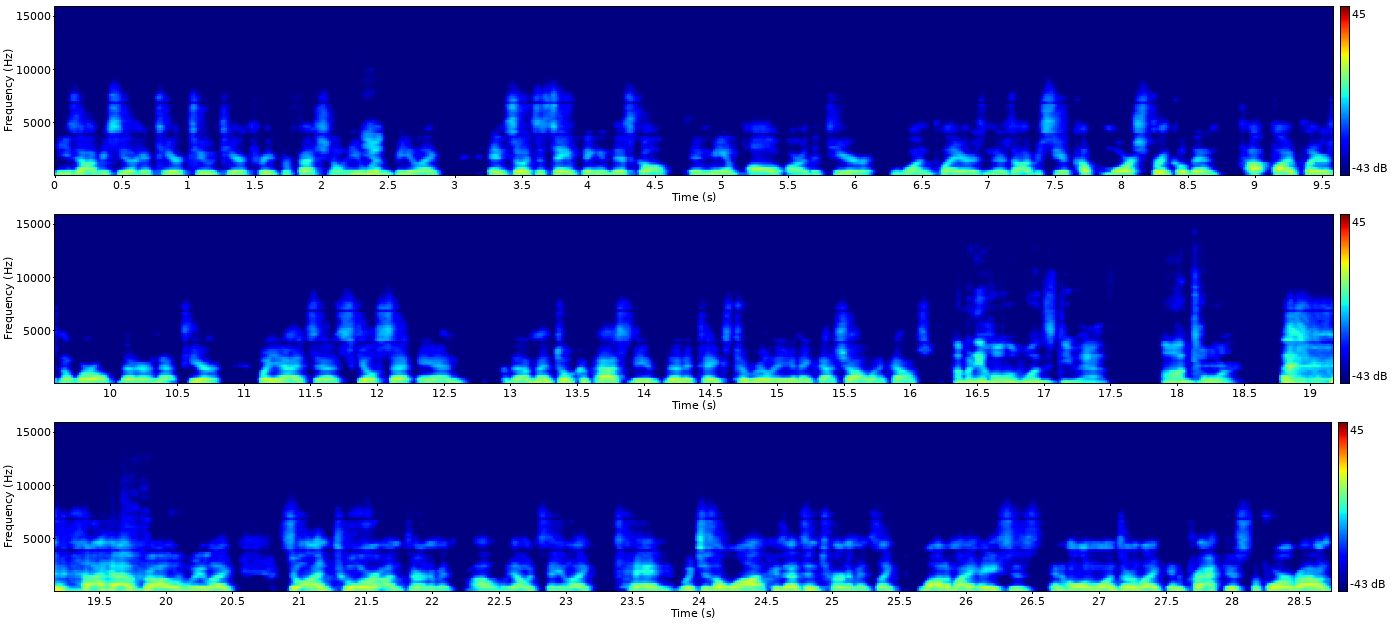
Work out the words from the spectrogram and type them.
he's obviously like a tier two tier three professional he yep. wouldn't be like And so it's the same thing in disc golf. And me and Paul are the tier one players. And there's obviously a couple more sprinkled in top five players in the world that are in that tier. But yeah, it's a skill set and that mental capacity that it takes to really make that shot when it counts. How many hole in ones do you have on tour? I have probably like so on tour on tournaments probably I would say like 10 which is a lot because that's in tournaments. Like a lot of my aces and hole in ones are like in practice before a round.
